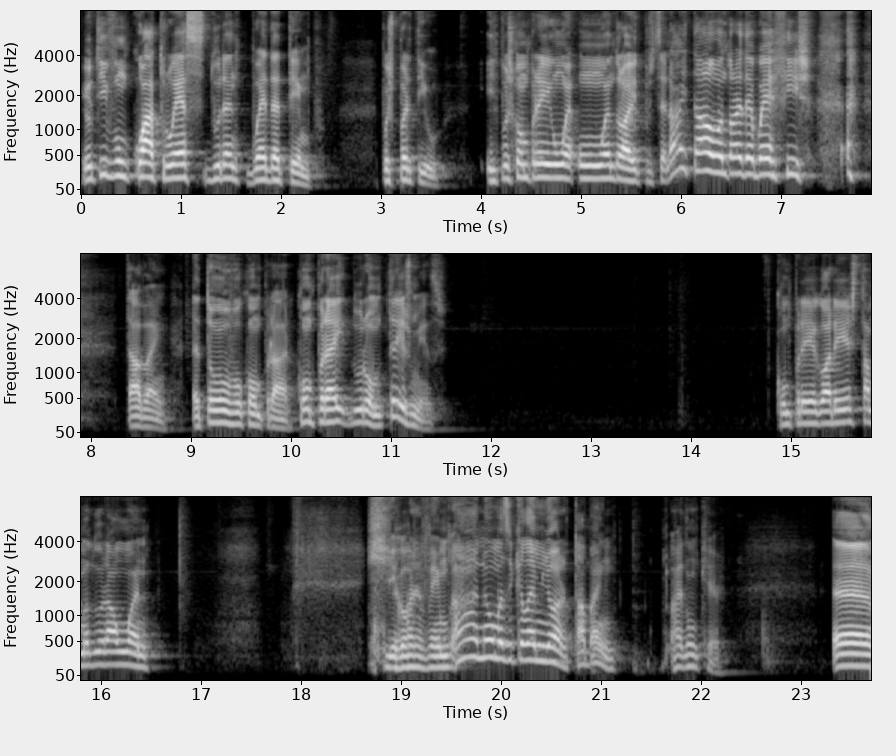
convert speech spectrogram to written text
Eu tive um 4S durante bué da tempo, depois partiu. E depois comprei um, um Android, por dizer, ah, e tal, o Android é bué fixe. Está bem, então eu vou comprar. Comprei, durou-me 3 meses. Comprei agora este, está-me a durar um ano. E agora vem-me, ah, não, mas aquele é melhor. Está bem, I don't care. É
